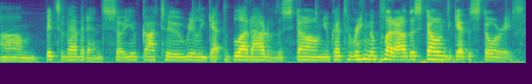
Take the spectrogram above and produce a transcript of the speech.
um, bits of evidence. So you've got to really get the blood out of the stone. You've got to wring the blood out of the stone to get the stories.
